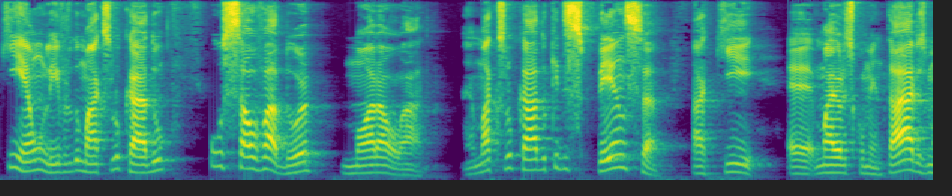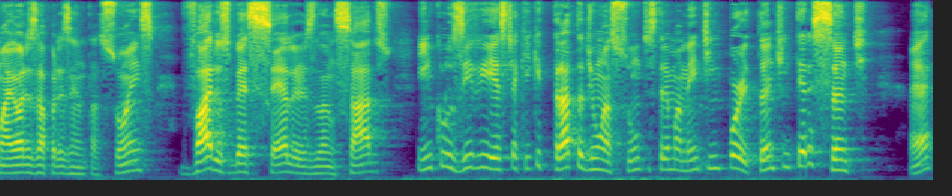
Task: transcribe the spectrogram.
que é um livro do Max Lucado, O Salvador Mora ao Lado. É Max Lucado que dispensa aqui é, maiores comentários, maiores apresentações, vários best-sellers lançados, inclusive este aqui que trata de um assunto extremamente importante e interessante né?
